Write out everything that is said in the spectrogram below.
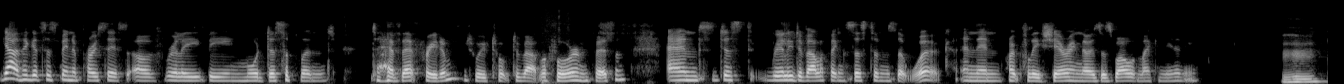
yeah, I think it's just been a process of really being more disciplined to have that freedom, which we've talked about before in person, and just really developing systems that work and then hopefully sharing those as well with my community. Mm-hmm.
